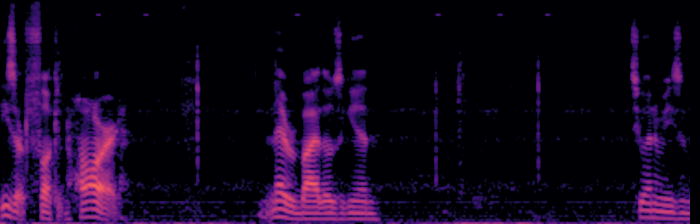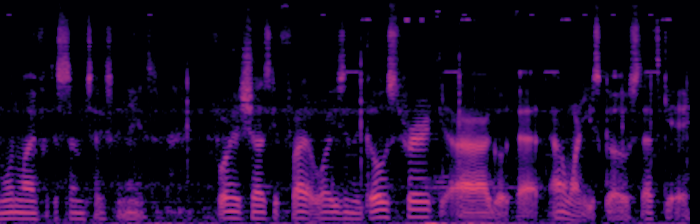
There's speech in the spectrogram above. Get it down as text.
These are fucking hard. Never buy those again. Two enemies in one life with the Semtex grenades. Four headshots get fired while using the ghost perk. Ah, I go with that. I don't want to use ghost. That's gay.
